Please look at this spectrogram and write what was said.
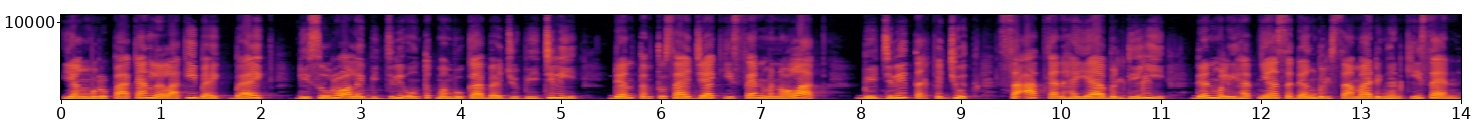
yang merupakan lelaki baik-baik disuruh oleh Bijli untuk membuka baju Bijli dan tentu saja Kisen menolak. Bijli terkejut saat Kanhaya berdiri dan melihatnya sedang bersama dengan Kisen.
